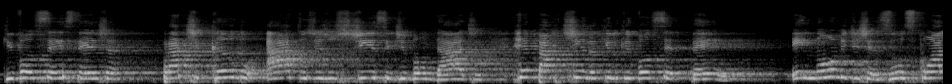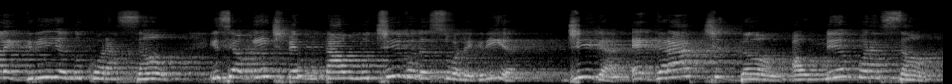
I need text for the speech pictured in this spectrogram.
que você esteja praticando atos de justiça e de bondade, repartindo aquilo que você tem, em nome de Jesus, com alegria no coração. E se alguém te perguntar o motivo da sua alegria, diga: é gratidão ao meu coração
